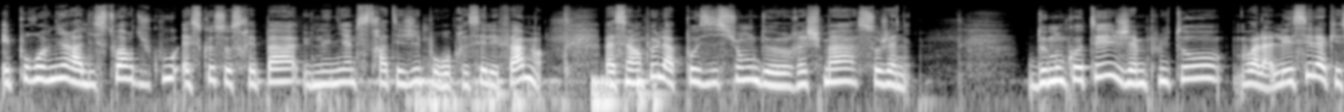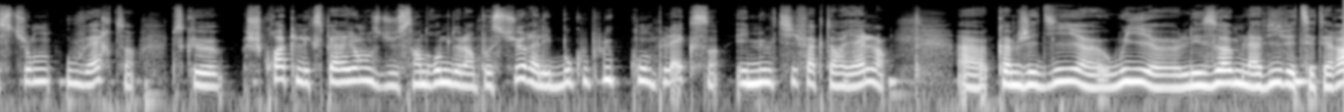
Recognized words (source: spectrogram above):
Et pour revenir à l'histoire, du coup, est-ce que ce serait pas une énième stratégie pour oppresser les femmes? Bah, C'est un peu la position de Reshma Sojani. De mon côté, j'aime plutôt voilà, laisser la question ouverte, parce que je crois que l'expérience du syndrome de l'imposture, elle est beaucoup plus complexe et multifactorielle. Euh, comme j'ai dit, euh, oui, euh, les hommes la vivent, etc.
